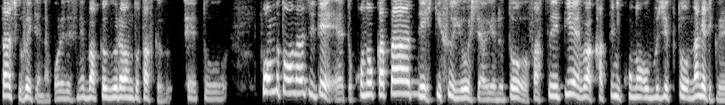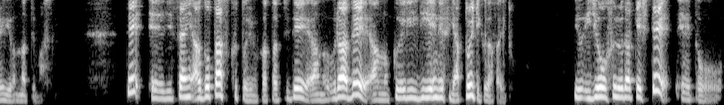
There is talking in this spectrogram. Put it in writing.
新しく増えてるのはこれですね、バックグラウンドタスクズ。えっ、ー、と、フォームと同じで、えーと、この型で引数用意してあげると、ファスト API は勝手にこのオブジェクトを投げてくれるようになってます。で、えー、実際にアドタスクという形で、あの裏であのクエリ DNS やっといてくださいと。いう委譲をするだけして、え、ー、と、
